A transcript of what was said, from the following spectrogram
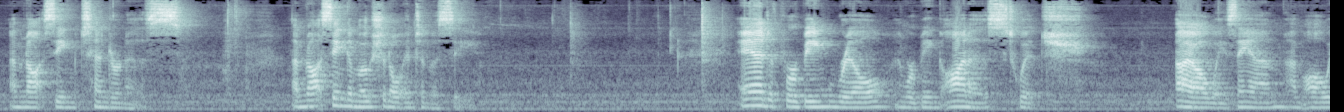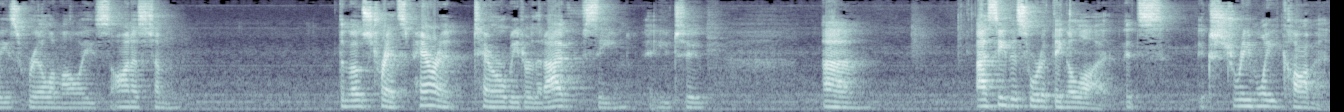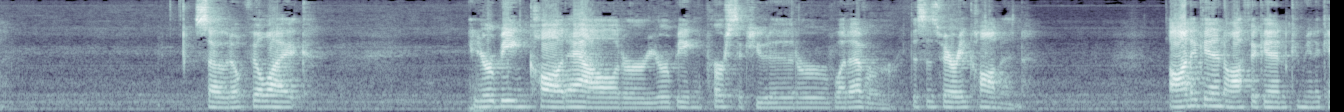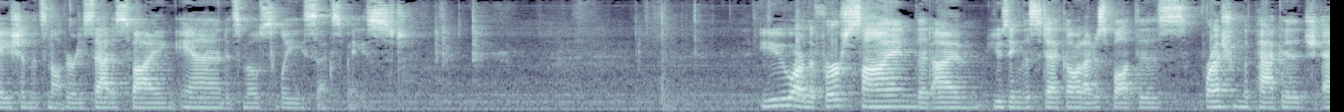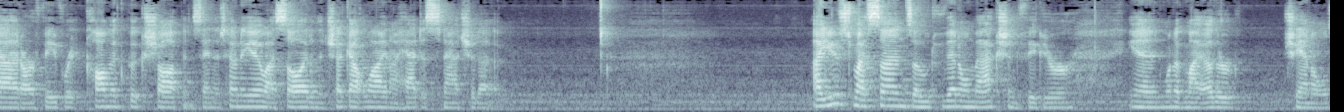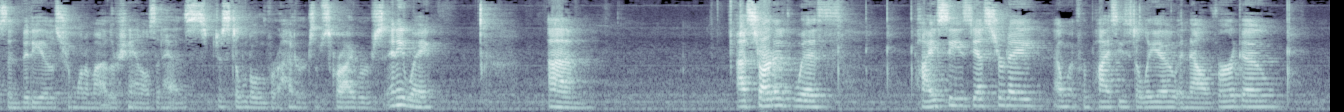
I'm not seeing tenderness. I'm not seeing emotional intimacy. And if we're being real and we're being honest, which I always am, I'm always real, I'm always honest, I'm the most transparent tarot reader that I've seen at YouTube. Um, I see this sort of thing a lot. It's extremely common. So don't feel like you're being called out or you're being persecuted or whatever. This is very common on again, off again communication that's not very satisfying and it's mostly sex based. You are the first sign that I'm using this deck on. I just bought this fresh from the package at our favorite comic book shop in San Antonio. I saw it in the checkout line. I had to snatch it up. I used my son's old Venom action figure in one of my other channels and videos from one of my other channels that has just a little over 100 subscribers. Anyway, um, I started with Pisces yesterday. I went from Pisces to Leo and now Virgo.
